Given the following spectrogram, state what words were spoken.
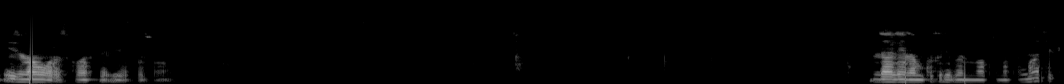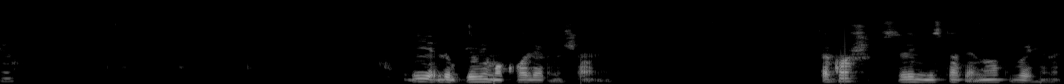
І знову розкладка діапазону. Далі нам потрібен нот математики. І дублюємо колір мішання. Також слід дістати нот вигини.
